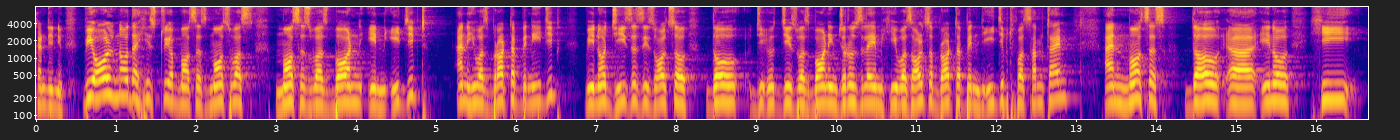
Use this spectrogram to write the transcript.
Continue. We all know the history of Moses. Moses was, Moses was born in Egypt and he was brought up in Egypt. We know Jesus is also, though Jesus was born in Jerusalem, he was also brought up in Egypt for some time. And Moses, though, uh, you know, he,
